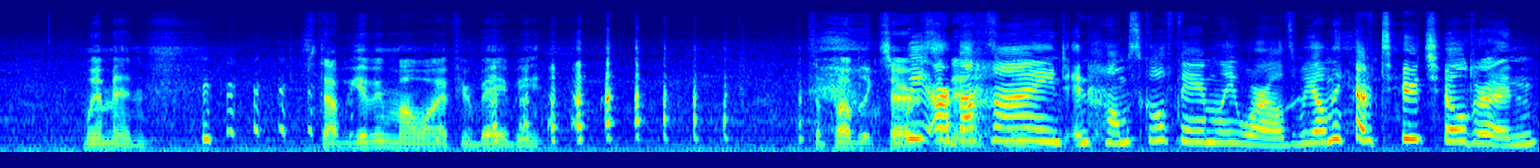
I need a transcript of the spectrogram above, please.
women, stop giving my wife your baby. It's a public service. We are behind in homeschool family worlds. We only have two children.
